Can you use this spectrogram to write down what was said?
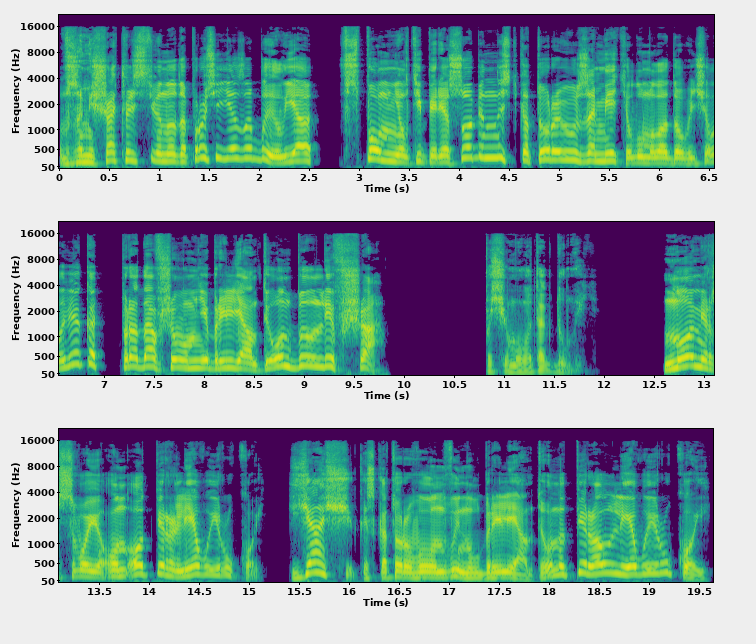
В замешательстве на допросе я забыл. Я вспомнил теперь особенность, которую заметил у молодого человека, продавшего мне бриллианты. Он был левша. Почему вы так думаете? Номер свой он отпер левой рукой. Ящик, из которого он вынул бриллианты, он отпирал левой рукой.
